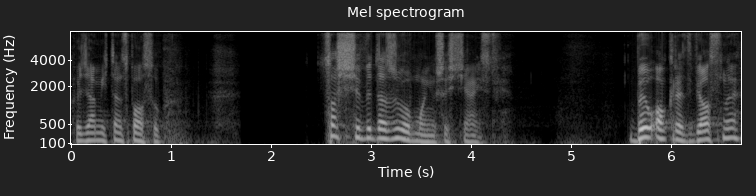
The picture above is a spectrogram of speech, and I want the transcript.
powiedziała mi w ten sposób – coś się wydarzyło w moim chrześcijaństwie. Był okres wiosny,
